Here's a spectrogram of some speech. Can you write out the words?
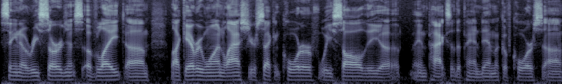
seen a resurgence of late. Um, like everyone, last year, second quarter, we saw the uh, impacts of the pandemic, of course. Uh,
